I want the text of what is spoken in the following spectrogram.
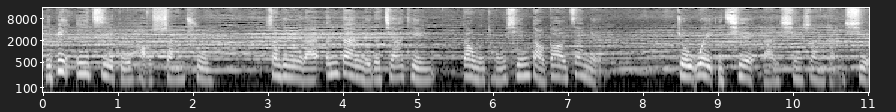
你必医治补好伤处。上帝，你来恩待每个家庭，当我们同心祷告赞美，就为一切来献上感谢。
